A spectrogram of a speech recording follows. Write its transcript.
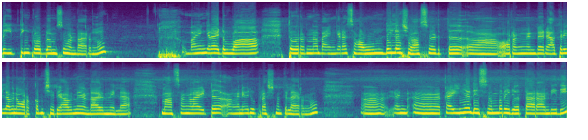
ബ്രീത്തിങ് പ്രോബ്ലംസും ഉണ്ടായിരുന്നു. ഭയങ്കരമായിട്ട് വാ തുറന്ന് ഭയങ്കര സൗണ്ടിൽ ശ്വാസം എടുത്ത് ഉറങ്ങേണ്ട രാത്രിയിൽ അവന് ഉറക്കം ശരിയാവുന്നേ ഉണ്ടായിരുന്നില്ല. മാസങ്ങളായിട്ട് അങ്ങനെ ഒരു പ്രശ്നത്തിലായിരുന്നു. കഴിഞ്ഞ ഡിസംബർ ഇരുപത്താറാം തീയതി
